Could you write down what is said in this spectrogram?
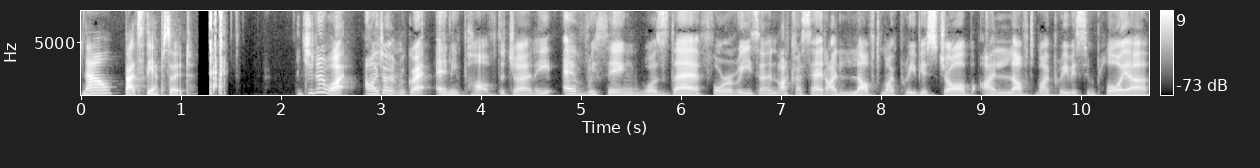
Now, back to the episode do you know what? I don't regret any part of the journey. Everything was there for a reason. Like I said, I loved my previous job. I loved my previous employer.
